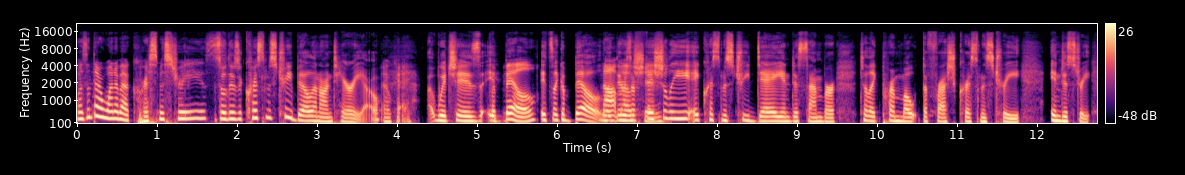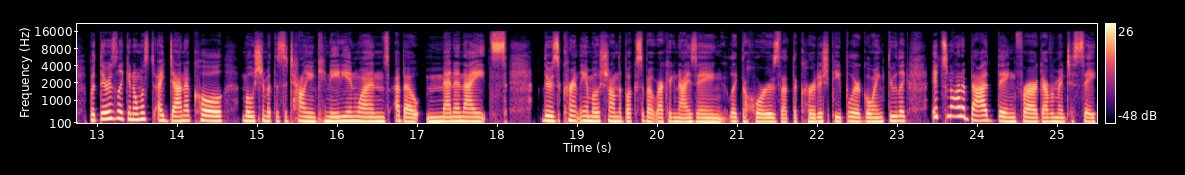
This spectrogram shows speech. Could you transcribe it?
Wasn't there one about Christmas trees? So there's a Christmas tree bill in Ontario. Okay. Uh, which is a bill. It's like a bill. Not like there's motion. officially a Christmas tree day in December to like promote the fresh Christmas tree industry. But there's like an almost identical motion about this Italian Canadian ones about Mennonites. There's currently a motion on the books about recognizing like the horrors that the Kurdish people are going through. Like it's not a bad thing for our government to say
